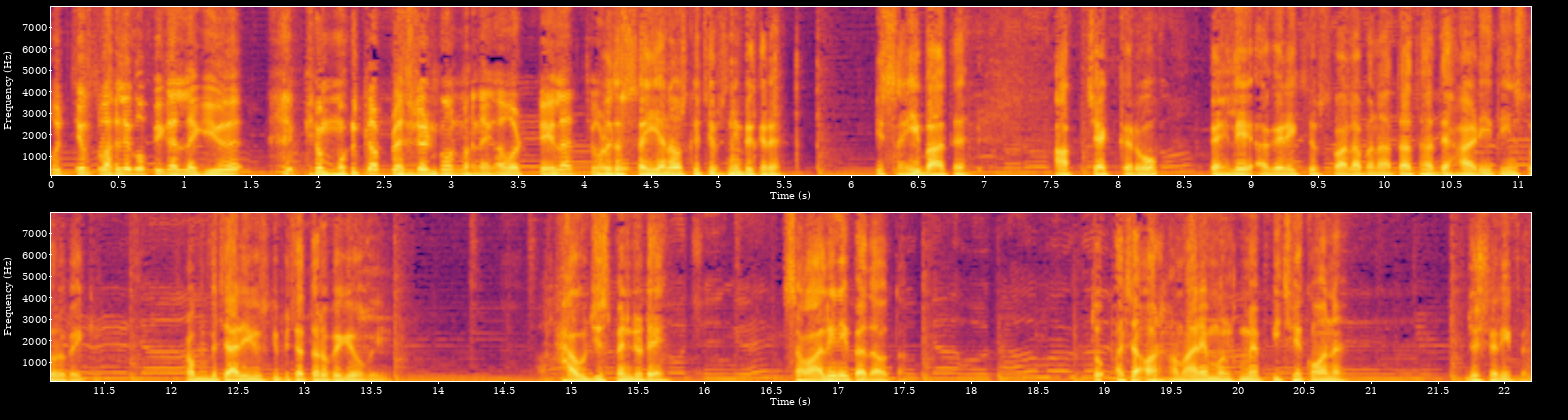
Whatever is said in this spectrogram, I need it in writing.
वो चिप्स वाले को फ़िक्र लगी हुई है कि मुल्क का प्रेसिडेंट कौन बनेगा वो टेलर छोड़ तो सही है ना उसके चिप्स नहीं बिक रहे। ये सही बात है। आप चेक करो पहले अगर एक चिप्स वाला बनाता था दिहाड़ी तीन सौ रुपए की अब बेचारी उसकी पचहत्तर रुपए की हो गई। हाउ यू स्पेंड डे सवाल ही नहीं पैदा होता। तो अच्छा और हमारे मुल्क में पीछे कौन है? जो शरीफ है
